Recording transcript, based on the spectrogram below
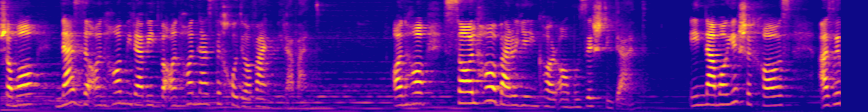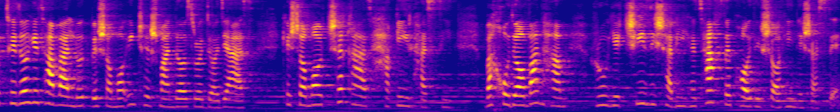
شما نزد آنها می روید و آنها نزد خداوند می روند. آنها سالها برای این کار آموزش دیدند. این نمایش خاص از ابتدای تولد به شما این چشمانداز را داده است که شما چقدر حقیر هستید و خداوند هم روی چیزی شبیه تخت پادشاهی نشسته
